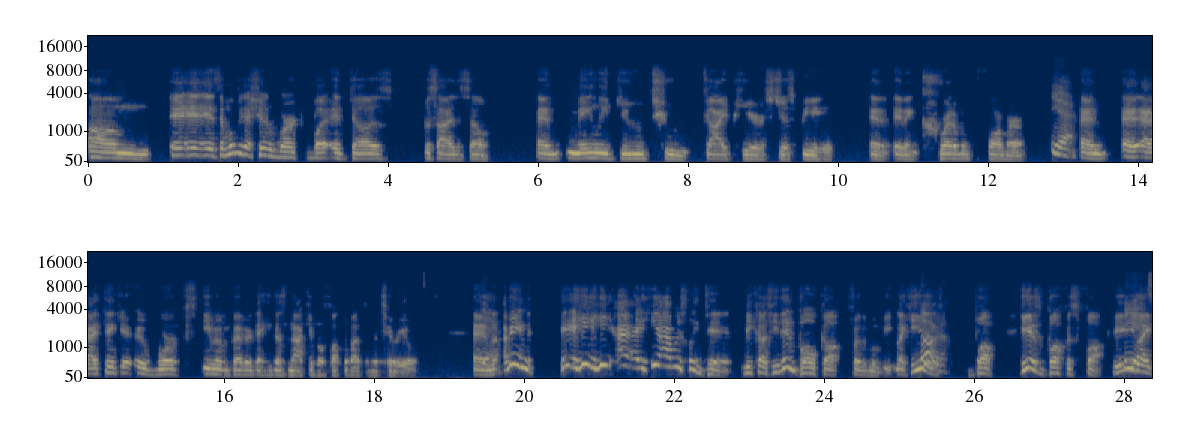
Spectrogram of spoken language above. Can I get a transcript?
Um, it, it- it's a movie that shouldn't work, but it does besides itself, and mainly due to Guy Pearce just being an, an incredible performer, Yeah. and and, and I think it, it works even better that he does not give a fuck about the material. And Yeah. I mean, he he he I, he obviously did because he did bulk up for the movie. Like he is buff. He is buff as fuck. He, He like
